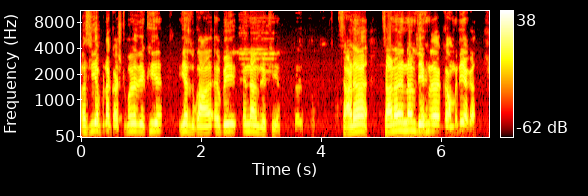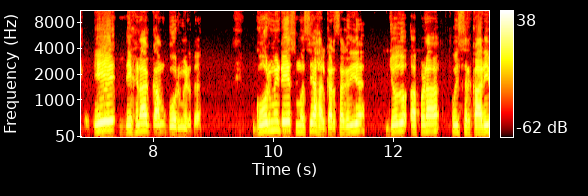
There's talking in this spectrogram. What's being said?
ਅਸੀਂ ਆਪਣਾ ਕਸਟਮਰ ਦੇਖੀਏ ਜਾਂ ਦੁਕਾਨ ਵੀ ਇਹਨਾਂ ਨੂੰ ਦੇਖੀਏ। ਸਾਡਾ ਸਾਡਾ ਇਹਨਾਂ ਨੂੰ ਦੇਖਣ ਦਾ ਕੰਮ ਨਹੀਂ ਹੈਗਾ। ਇਹ ਦੇਖਣਾ ਕੰਮ ਗਵਰਨਮੈਂਟ ਦਾ ਗਵਰਨਮੈਂਟ ਇਹ ਸਮੱਸਿਆ ਹੱਲ ਕਰ ਸਕਦੀ ਹੈ ਜਦੋਂ ਆਪਣਾ ਕੋਈ ਸਰਕਾਰੀ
